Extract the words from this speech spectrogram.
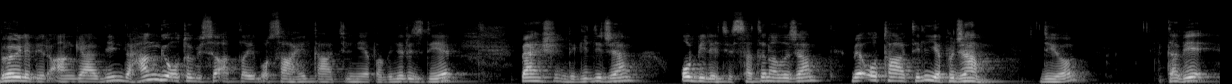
Böyle bir an geldiğinde hangi otobüse atlayıp o sahil tatilini yapabiliriz diye ben şimdi gideceğim. o bileti satın alacağım ve o tatili yapacağım diyor. Tabii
